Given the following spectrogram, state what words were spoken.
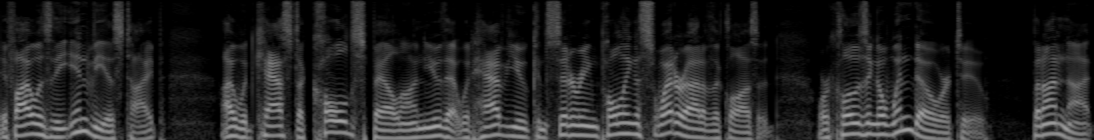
If I was the envious type, I would cast a cold spell on you that would have you considering pulling a sweater out of the closet or closing a window or two. But I'm not.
